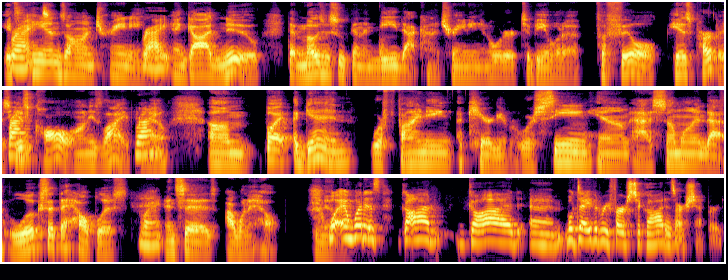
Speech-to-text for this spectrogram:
It's Right. hands-on training. right And God knew that Moses was going to need that kind of training in order to be able to fulfill his purpose, his call on his life. Right. You know? um, but again, we're finding a caregiver. We're seeing him as someone that looks at the helpless right and says, I want to help. You know? Well, and what is God? God, um, well, David refers to God as our shepherd.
